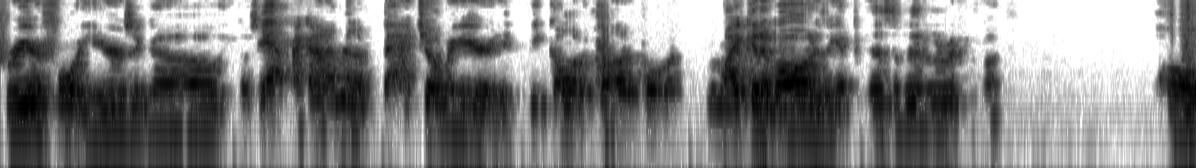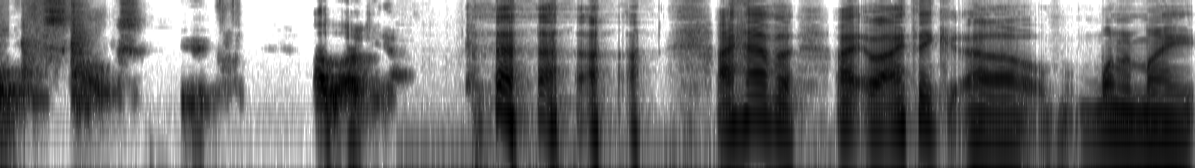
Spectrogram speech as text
three or four years ago. He goes, Yeah, I got him in a batch over here. He'd be going about miking him on. He's like, That's a little bit. Holy smokes. I love you. I have a. I I think uh, one of my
